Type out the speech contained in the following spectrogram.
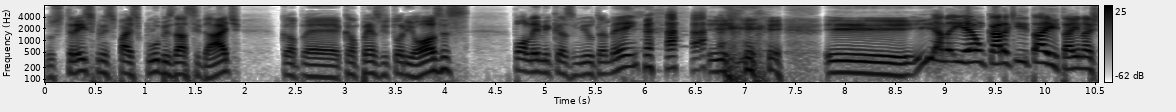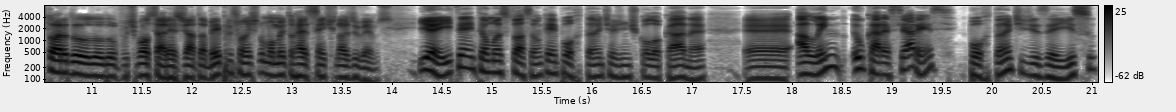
nos três principais clubes da cidade, camp é, campanhas vitoriosas, polêmicas mil também. e, e, e, é um cara que tá aí, tá aí na história do, do, do, futebol cearense já também, principalmente no momento recente que nós vivemos. E aí tem então uma situação que é importante a gente colocar, né? É, além. O cara é cearense, importante dizer isso.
